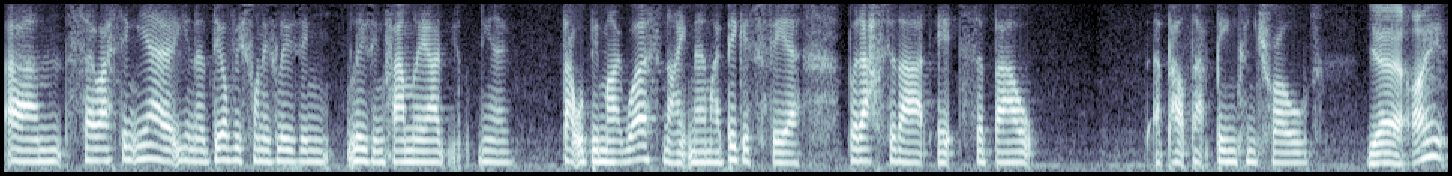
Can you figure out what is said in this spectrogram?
Um, so I think, yeah, you know, the obvious one is losing losing family. I, you know, that would be my worst nightmare, my biggest fear. But after that, it's about about that being controlled. Yeah, I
